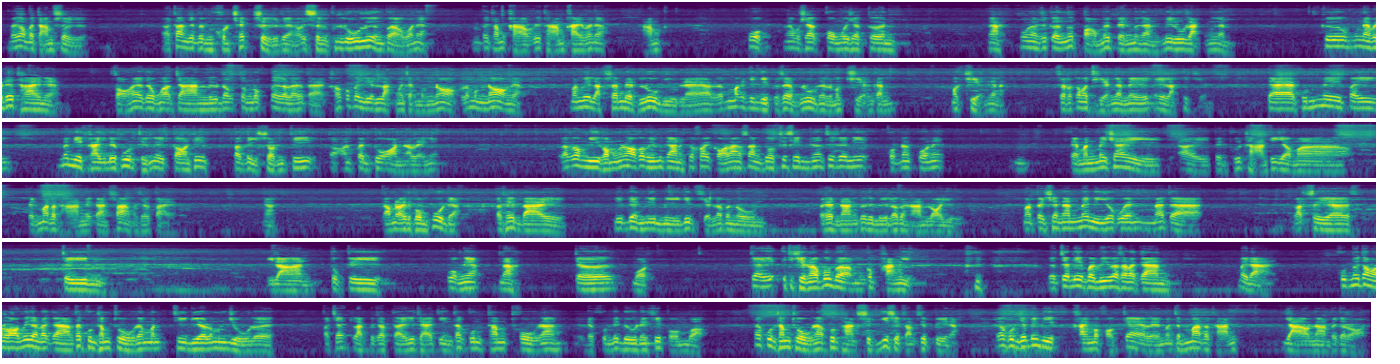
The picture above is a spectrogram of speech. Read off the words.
ไม่ต้องไปถามสื่อแล้วท่านจะเป็นคนเช็คสื่อด้วยไอ้สื่อรู้เรื่องเปล่าวะเนี่ย มันไปทำข่าวไปถามใครวะเนี่ย ถามพวกนักวิชากงวิชาเกินนะพวกนักวิชาเกินก็ตอบไม่เป็นเหมือนกัน ไม่รู้หลักเหมือนกันคือในประเทศไทยเนี่ยต่อให้อาจารย์อาจารย์หรือดรด็อกเตอร์อะไรก็แต่เขาก็ไปเรียนหลักมาจากเมืองนอก แล้วเมืองนอกเนี่ยมันมีหลักสำเร็จรูปอยู่แล้ว แล้วมักจะหยิบสำเร็จรูปเนี่ยมาเขียนกัน มาเขียนกันนะ เสร็จแล้วก็มาเถียงกันในไอ้หลักที่เขียน แต่คุณไม่ไปไม่มีใครจะไปพูดถึงไอ้ตอนที่ปฏิสนธิตอนเป็นตัวอ่อนอะไรเงี้ยแล้วก็มีของเมืองนอกก็มีเหมือนกันค่อยๆก่อร่างสร้างตัวทฤษฎีนั้นทฤษฎีนี้กฎนั้นกฎนี้แต่มันไม่ใช่ไอ้เป็นพื้นฐานที่จะมาเป็นมาตรฐานในการสร้างประชาธิปไตยนะตามหลักที่ผมพูดเนี่ย ประเทศใดรีบเร่งรีบมีรีบเขียนรัฐธรรมนูญประเทศนั้นก็จะมีรัฐประหารรออยู่ มันเป็นเช่นนั้นไม่มียกเว้นแม้แต่ รัสเซีย จีน อิหร่าน ตุรกี พวกเนี้ยนะเจอหมดแค่ที่เขียนมาปุ๊บมันก็พังอีกเดี๋ยวจะเรียกไปวิวัฒนาการไม่ได้ คุณไม่ต้องมารอวิวัฒนาการ ถ้าคุณทำถูกนะมันทีเดียวแล้วมันอยู่เลยปัจจัยหลักประชาธิปไตยที่แท้จริง ถ้าคุณทำถูกนะเดี๋ยวคุณได้ดูในคลิปผมบอก ถ้าคุณทำถูกนะคุณผ่านสิบยี่สิบสามสิบปีนะแล้วคุณจะไม่มีใครมาขอแก้เลย มันจะมาตรฐานยาวนานไปตลอด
